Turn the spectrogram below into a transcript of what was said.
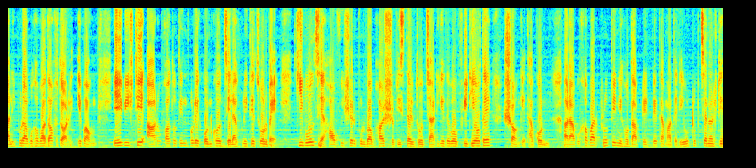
আলিপুর আবহাওয়া দফতর এবং এই বৃষ্টি আরও কতদিন ধরে কোন কোন জেলাগুলিতে চলবে, কি বলছে অফিসের পূর্বাভাস বিস্তারিত জানিয়ে দেব ভিডিওতে। সঙ্গে থাকুন। আর আবহাওয়ার প্রতিনিয়ত আপডেট পেতে আমাদের ইউটিউব চ্যানেলটি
